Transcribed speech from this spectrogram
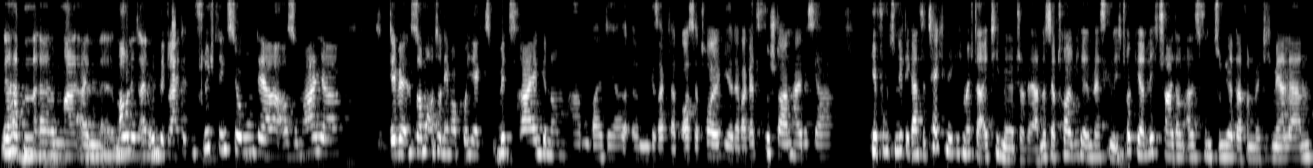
Wir hatten äh, mal einen äh, Maulid, einen unbegleiteten Flüchtlingsjungen, der aus Somalia den wir ins Sommerunternehmerprojekt mit reingenommen haben, weil der ähm, gesagt hat, oh, ist ja toll hier, der war ganz frisch da ein halbes Jahr. Hier funktioniert die ganze Technik, ich möchte IT-Manager werden. Das ist ja toll, wie hier im Westen. Ich drücke hier einen Lichtschalter und alles funktioniert, davon möchte ich mehr lernen.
